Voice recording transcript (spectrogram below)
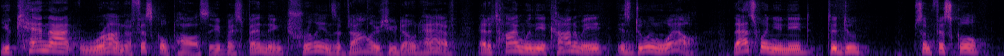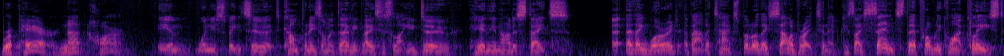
You cannot run a fiscal policy by spending trillions of dollars you don't have at a time when the economy is doing well. That's when you need to do some fiscal repair, not harm. Ian, when you speak to companies on a daily basis like you do here in the United States, are they worried about the tax bill or are they celebrating it? Because I sense they're probably quite pleased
